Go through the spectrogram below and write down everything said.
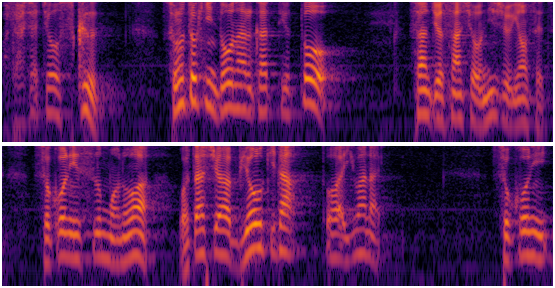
私たちを救う。その時にどうなるかっていうと、33章24節そこに住む者は、私は病気だとは言わない。そこに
